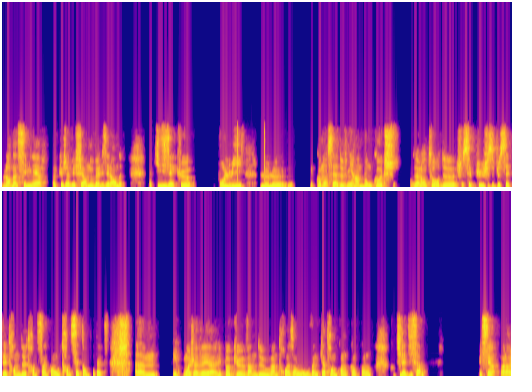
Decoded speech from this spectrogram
lors d'un séminaire que j'avais fait en Nouvelle-Zélande, qui disait que pour lui, le, le on commençait à devenir un bon coach aux alentours de, je sais plus, je sais plus c'était 32, 35 ans ou 37 ans peut-être. Euh, moi, j'avais à l'époque 22 ou 23 ans ou 24 ans quand, quand, quand, quand il a dit ça. Mais c'est voilà,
